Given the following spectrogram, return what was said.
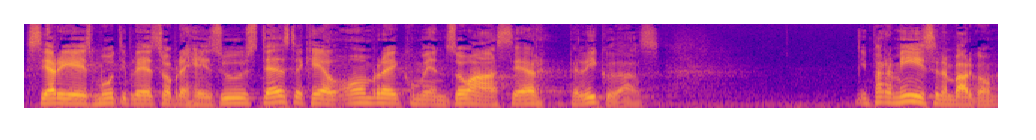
series múltiples sobre Jesús desde que el hombre comenzó a hacer películas. Y para mí, sin embargo,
